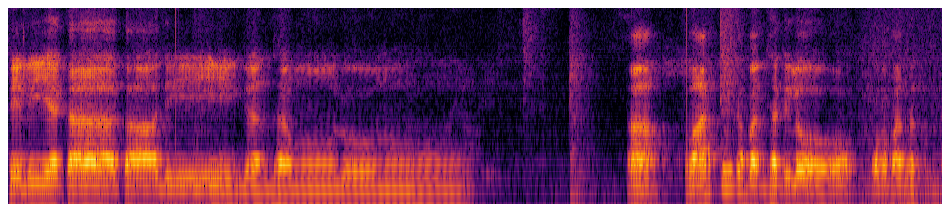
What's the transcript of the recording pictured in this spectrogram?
తెలియక కాది గ్రంథములోను. ఆ, వార్తీక పద్ధతిలో ఒక పద్ధతి ఉంది.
